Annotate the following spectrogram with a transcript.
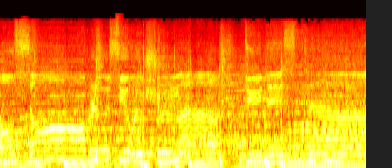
ensemble sur le chemin du destin.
